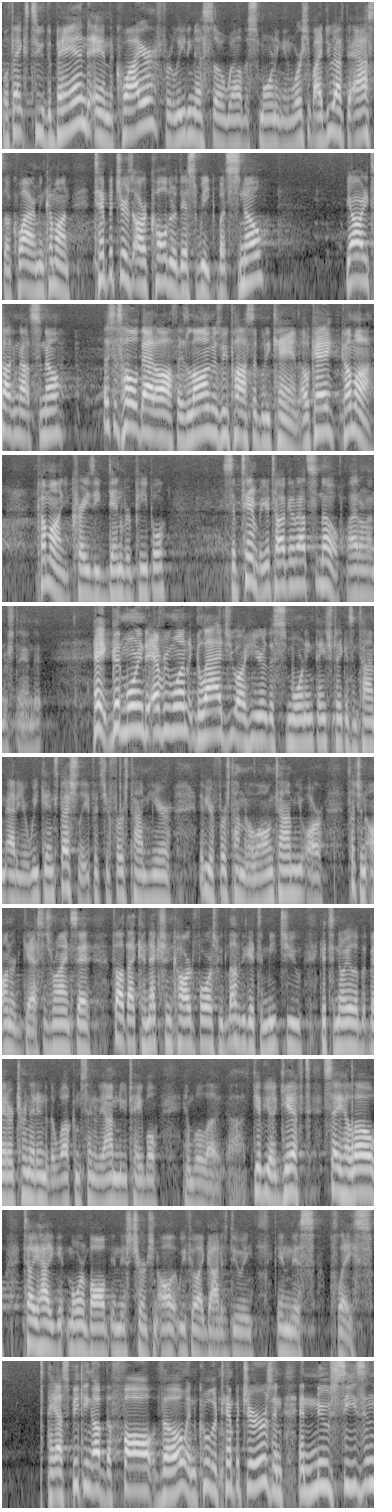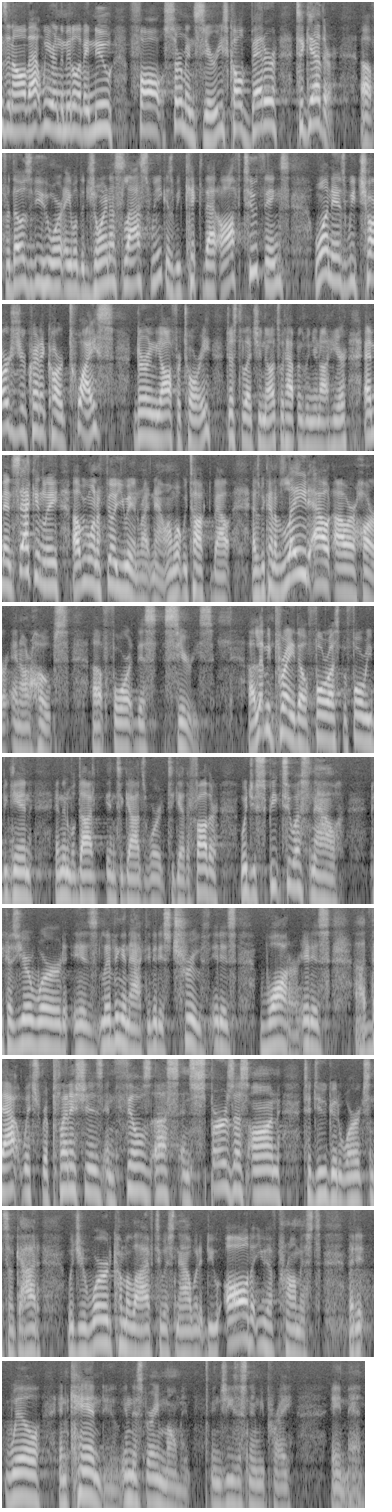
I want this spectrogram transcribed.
Well, thanks to the band and the choir for leading us so well this morning in worship. I do have to ask, though, choir, I mean, come on, temperatures are colder this week, but snow? You're already talking about snow? Let's just hold that off as long as we possibly can, okay? Come on. Come on, you crazy Denver people. September, you're talking about snow. I don't understand it. Hey, good morning to everyone. Glad you are here this morning. Thanks for taking some time out of your weekend, especially if it's your first time here, maybe your first time in a long time. You are such an honored guest. As Ryan said, fill out that connection card for us. We'd love to get to meet you, get to know you a little bit better. Turn that into the Welcome Center, the I'm New table, and we'll uh, uh, give you a gift, say hello, tell you how you get more involved in this church and all that we feel like God is doing in this place. Hey, uh, speaking of the fall, though, and cooler temperatures and, and new seasons and all that, we are in the middle of a new fall sermon series called Better Together. Uh, for those of you who weren't able to join us last week as we kicked that off, two things. One is we charged your credit card twice during the offertory, just to let you know. That's what happens when you're not here. And then, secondly, uh, we want to fill you in right now on what we talked about as we kind of laid out our heart and our hopes uh, for this series. Uh, let me pray, though, for us before we begin and then we'll dive into God's word together. Father, would you speak to us now? Because your word is living and active. It is truth. It is water. It is uh, that which replenishes and fills us and spurs us on to do good works. And so, God, would your word come alive to us now? Would it do all that you have promised that it will and can do in this very moment? In Jesus' name we pray. Amen.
